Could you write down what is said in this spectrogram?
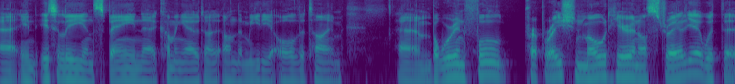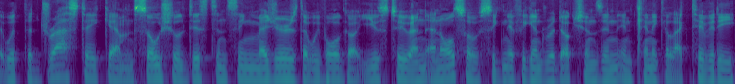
uh, in Italy and Spain uh, coming out on, on, the media all the time. Um, but we're in full preparation mode here in Australia with the with the drastic um, social distancing measures that we've all got used to, and, and also significant reductions in, in clinical activity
